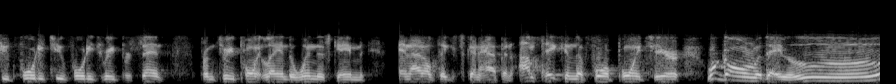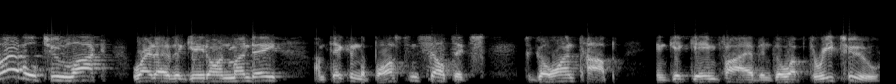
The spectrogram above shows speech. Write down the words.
shoot 42, 43% from three point land to win this game, and I don't think it's going to happen. I'm taking the four points here. We're going with a level two lock right out of the gate on Monday. I'm taking the Boston Celtics to go on top and get game five and go up 3 2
